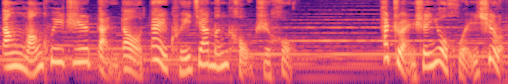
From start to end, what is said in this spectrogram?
当王徽之赶到戴逵家门口之后，他转身又回去了。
